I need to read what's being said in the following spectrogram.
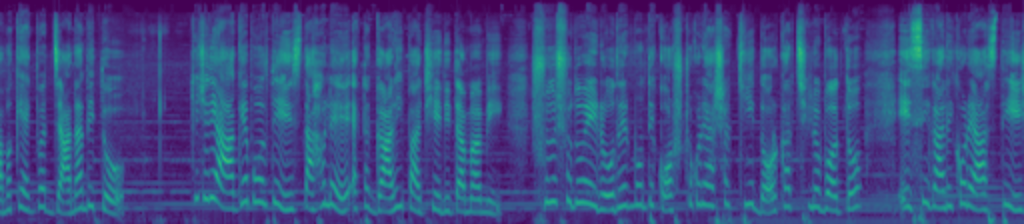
আমাকে একবার জানাবি তো। তুই যদি আগে বলতিস তাহলে একটা গাড়ি পাঠিয়ে দিতাম আমি। শুধু শুধু এই রোদের মধ্যে কষ্ট করে আসার কি দরকার ছিল বলতো? এসি গাড়ি করে আসতিস,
